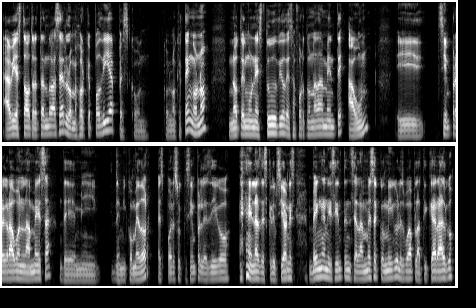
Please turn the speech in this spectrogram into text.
había estado tratando de hacer lo mejor que podía pues con, con lo que tengo, ¿no? No tengo un estudio, desafortunadamente, aún. Y siempre grabo en la mesa de mi, de mi comedor. Es por eso que siempre les digo en las descripciones, vengan y siéntense a la mesa conmigo y les voy a platicar algo.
